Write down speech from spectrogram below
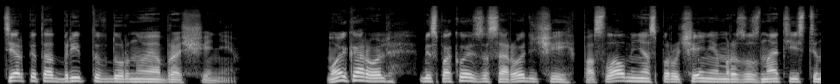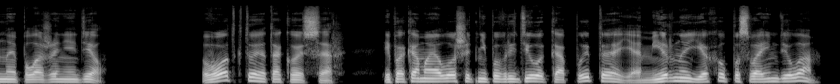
терпят от бриттов дурное обращение. Мой король, беспокоясь за сородичей, послал меня с поручением разузнать истинное положение дел. Вот кто я такой, сэр. И пока моя лошадь не повредила копыта, я мирно ехал по своим делам.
